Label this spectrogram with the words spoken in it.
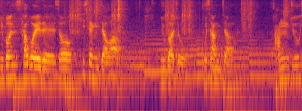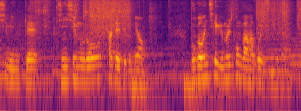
이번 사고에 대해서 희생자와 유가족, 부상자, 광주 시민께 진심으로 사죄드리며 무거운 책임을 통감하고 있습니다.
